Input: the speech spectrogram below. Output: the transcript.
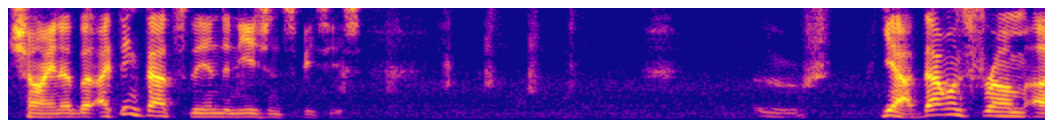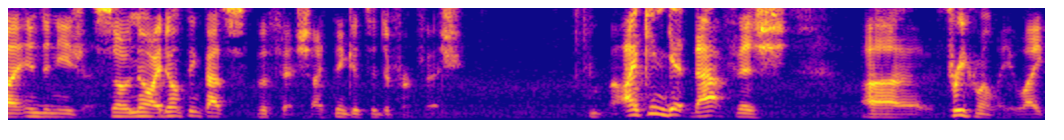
China, but I think that's the Indonesian species. Yeah, that one's from uh, Indonesia. So no, I don't think that's the fish. I think it's a different fish. I can get that fish uh, frequently, like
